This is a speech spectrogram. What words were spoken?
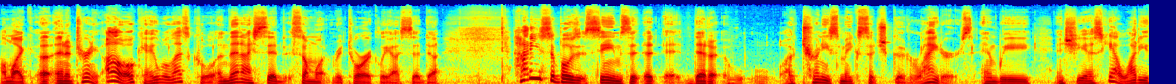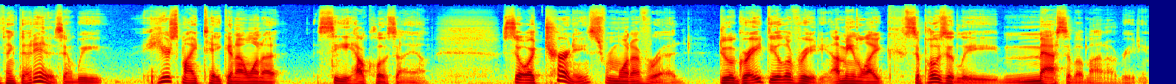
I'm like, uh, An attorney. Oh, okay. Well, that's cool. And then I said, somewhat rhetorically, I said, uh, how do you suppose it seems that that uh, attorneys make such good writers? And we and she asked, "Yeah, why do you think that is?" And we, here's my take, and I want to see how close I am. So attorneys, from what I've read, do a great deal of reading. I mean, like supposedly massive amount of reading,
